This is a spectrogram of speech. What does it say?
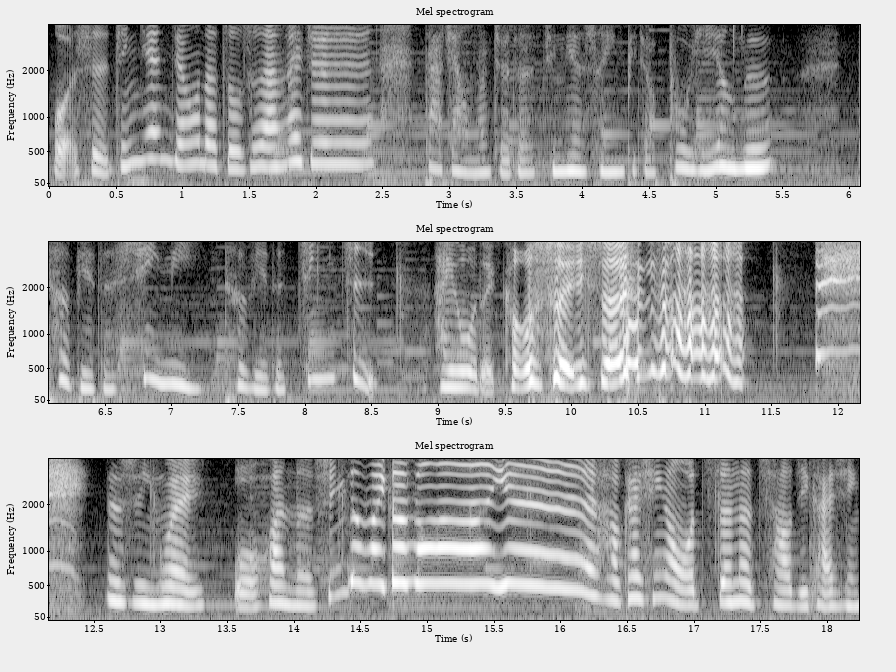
我是今天节目的主持人佩君。大家有没有觉得今天声音比较不一样呢？特别的细腻，特别的精致，还有我的口水声。那是因为我换了新的麦克风啊，耶！好开心哦，我真的超级开心。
